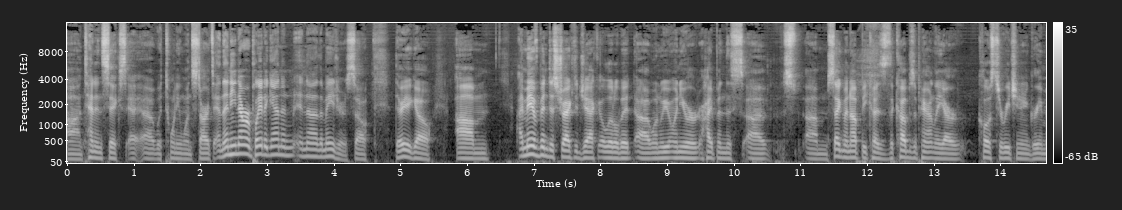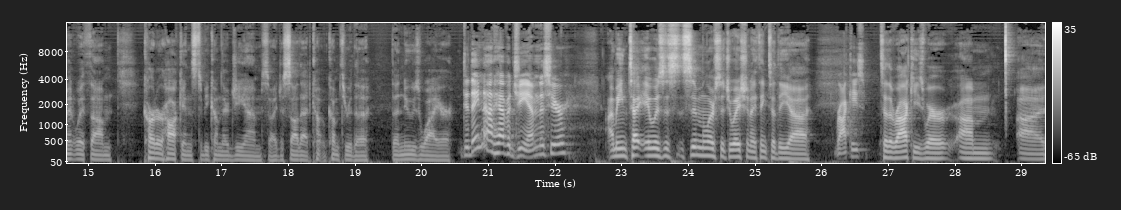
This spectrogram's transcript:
uh, 10 and six uh, uh, with 21 starts, and then he never played again in, in uh, the majors. So there you go. Um, I may have been distracted, Jack, a little bit uh, when we when you were hyping this uh, um, segment up because the Cubs apparently are close to reaching an agreement with um, Carter Hawkins to become their GM. So I just saw that come, come through the the news wire. Did they not have a GM this year? I mean, te- it was a s- similar situation, I think, to the uh, Rockies. to the Rockies, where um, uh,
